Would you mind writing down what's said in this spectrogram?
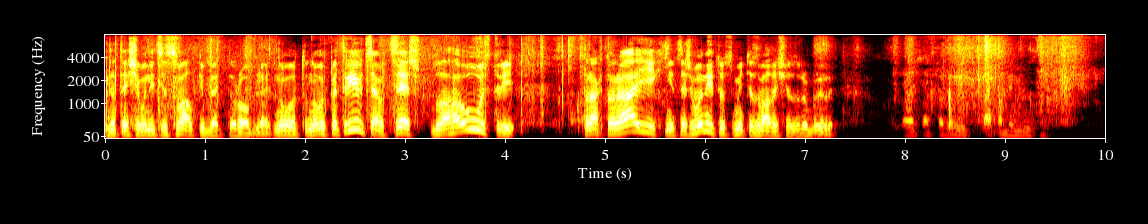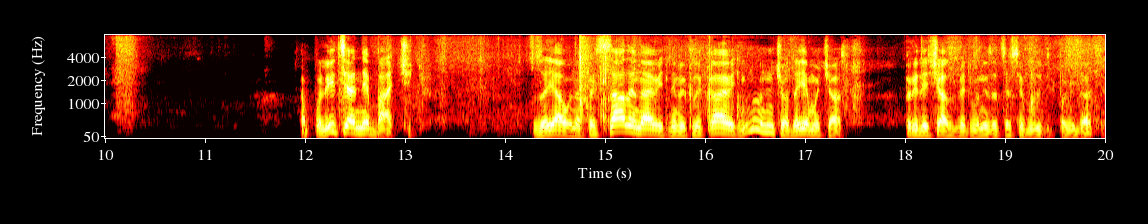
За те, що вони ці свалки, блядь, роблять. Ну, от у Нових Петрівцях це ж благоустрій. Трактора їхні, це ж вони тут сміттєзвалище зробили. А поліція не бачить. Заяву написали навіть, не викликають. Ну нічого, даємо час. Прийде час, блядь, вони за це все будуть відповідати.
